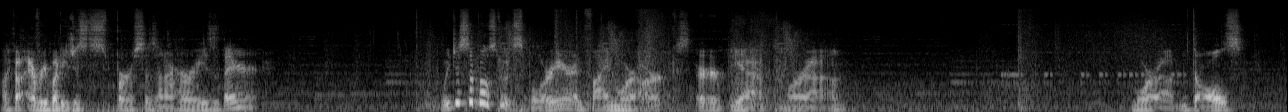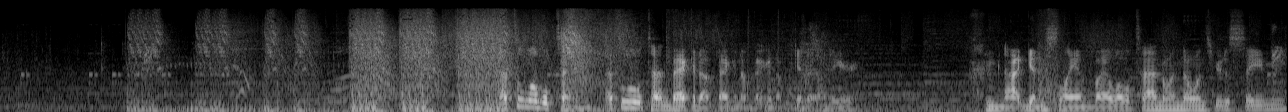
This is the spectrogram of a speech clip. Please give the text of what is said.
I like how everybody just disperses in a hurry. Is there... we just supposed to explore here and find more arcs? Or, yeah, more, uh... More, um, dolls? That's a level 10. That's a level 10. Back it up, back it up, back it up. Get it out of here. I'm not getting slammed by a level 10 when no one's here to save me.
